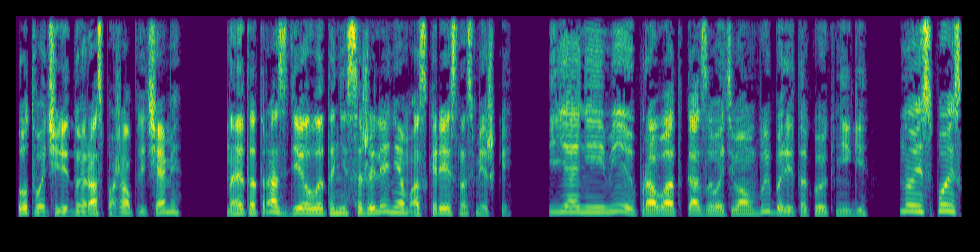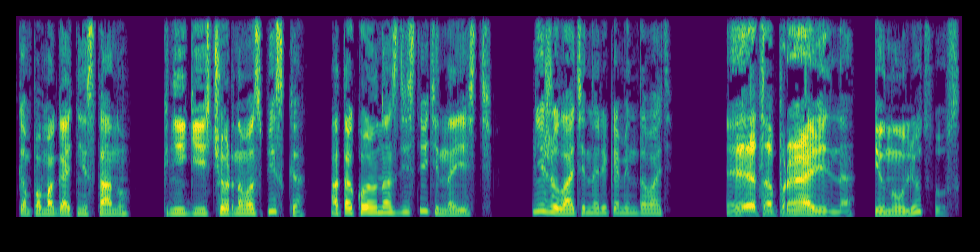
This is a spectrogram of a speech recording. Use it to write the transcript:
Тот в очередной раз пожал плечами. На этот раз сделал это не с сожалением, а скорее с насмешкой. «Я не имею права отказывать вам в выборе такой книги, но и с поиском помогать не стану. Книги из черного списка, а такое у нас действительно есть. Нежелательно рекомендовать». «Это правильно», — кивнул Люциус,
